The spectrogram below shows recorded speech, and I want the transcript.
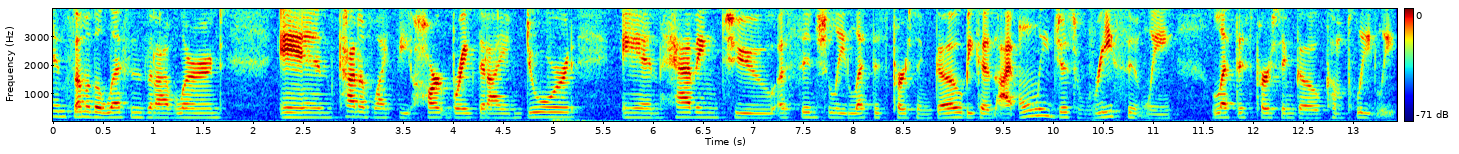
and some of the lessons that I've learned and kind of like the heartbreak that I endured and having to essentially let this person go because I only just recently let this person go completely.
